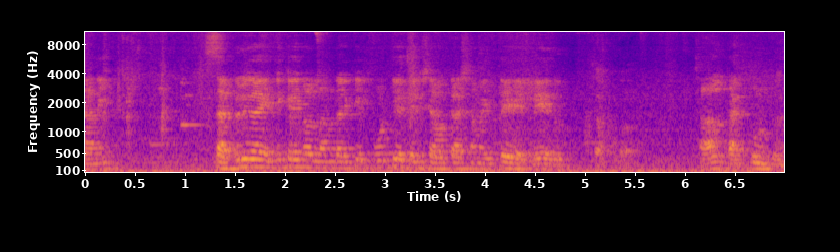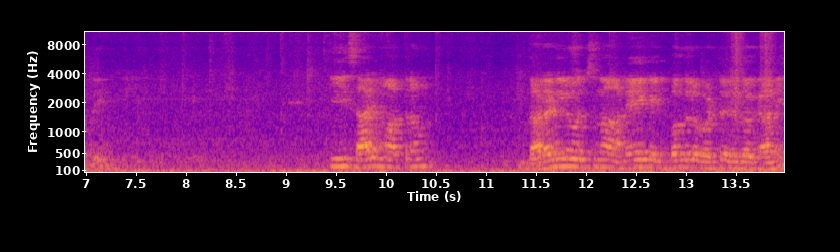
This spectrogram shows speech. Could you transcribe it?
కానీ సభ్యులుగా ఎన్నికైన వాళ్ళందరికీ పూర్తిగా తెలిసే అవకాశం అయితే లేదు. చాలా తక్కువ ఉంటుంది. ఈసారి మాత్రం ధరణిలో వచ్చిన అనేక ఇబ్బందులు బట్టి ఏదో కానీ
